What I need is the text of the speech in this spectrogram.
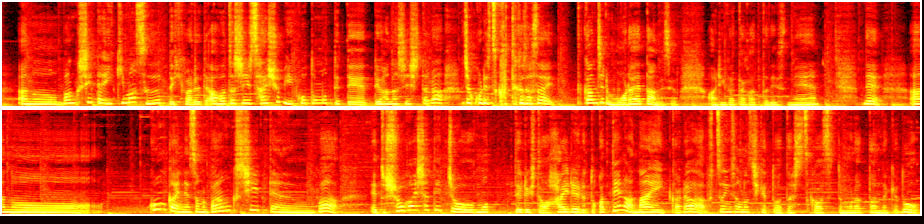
「あのバンクシーター行きます?」って聞かれて「あ私最終日行こうと思ってて」っていう話したら「じゃあこれ使ってください」って感じでもらえたんですよ。ありがたかったですね。であのー今回ねそのバンクシー店は、えっと、障害者手帳を持ってる人は入れるとかっていうのはないから普通にそのチケット私使わせてもらったんだけど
